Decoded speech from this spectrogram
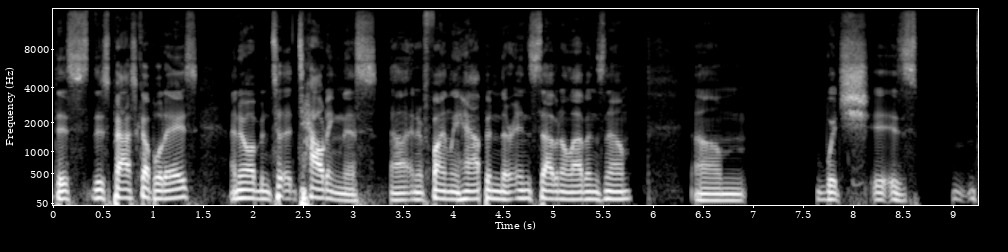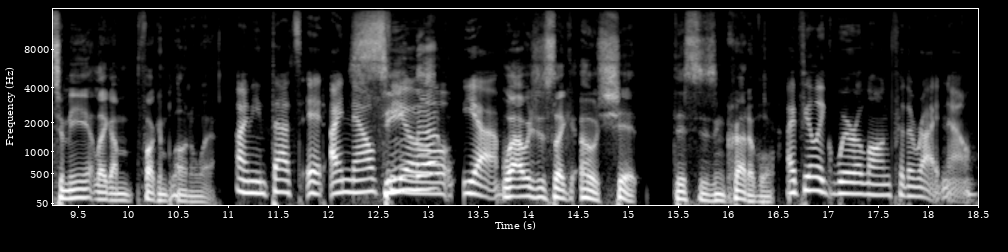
this this past couple of days, I know I've been t- touting this, uh, and it finally happened. They're in 7-Elevens now, um, which is to me like I'm fucking blown away. I mean, that's it. I now Seeing feel, that- yeah, Well, I was just like, oh shit, this is incredible. I feel like we're along for the ride now.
